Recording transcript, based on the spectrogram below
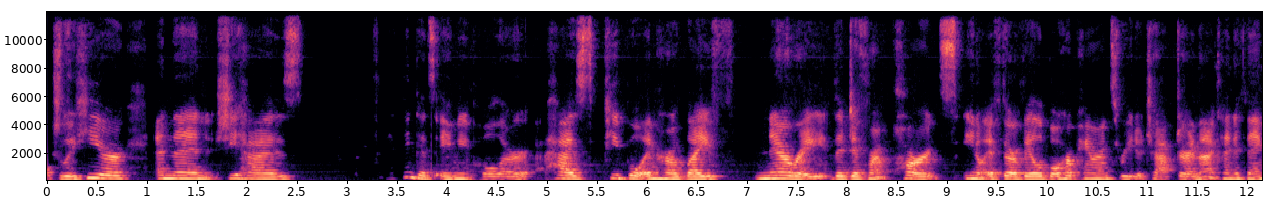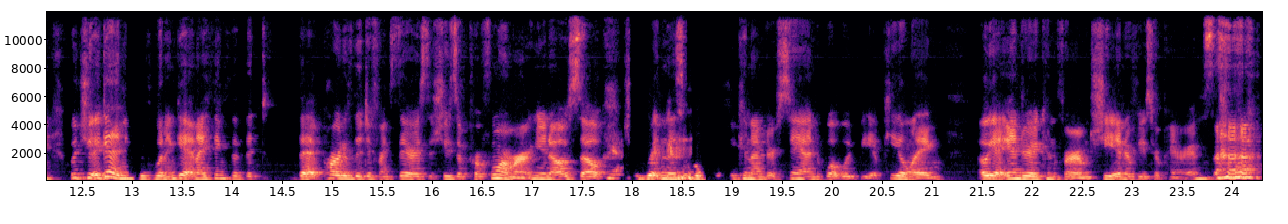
actually hear. And then she has, I think it's Amy Poehler, has people in her life narrate the different parts, you know, if they're available, her parents read a chapter and that kind of thing, which you, again, you just wouldn't get. And I think that the that part of the difference there is that she's a performer, you know, so yeah. she's written this book you can understand what would be appealing. Oh yeah, Andrea confirmed. She interviews her parents. um,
